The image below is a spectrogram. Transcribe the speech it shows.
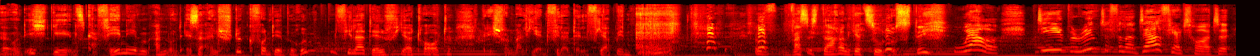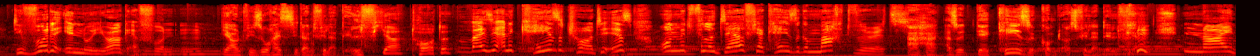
äh, und ich gehe ins Café nebenan und esse ein Stück von der berühmten Philadelphia-Torte, wenn ich schon mal hier in Philadelphia bin. Was ist daran jetzt so lustig? Well, die berühmte Philadelphia-Torte, die wurde in New York erfunden. Ja, und wieso heißt sie dann Philadelphia-Torte? Weil sie eine Käsetorte ist und mit Philadelphia-Käse gemacht wird. Aha, also der Käse kommt aus Philadelphia. Nein,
